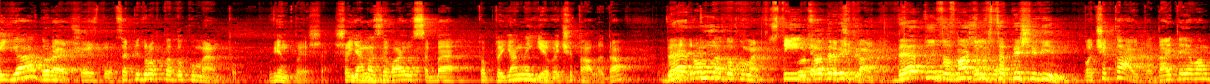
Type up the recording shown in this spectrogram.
я, до речі, ось до, це підробка документу. Він пише, що я називаю себе, тобто я не є, ви читали, да? Де підробка тут- документу. Стійте, Олександр Вікторович, почекайте. де тут зазначено, що це пише він? Почекайте, дайте я вам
